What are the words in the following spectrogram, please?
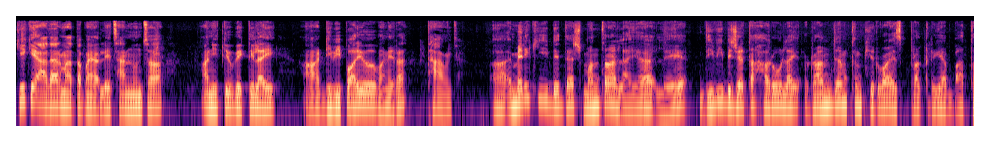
के के आधारमा तपाईँहरूले छान्नुहुन्छ? अनि त्यो व्यक्तिलाई डिबी पर्यो भनेर थाहा हुन्छ। अमेरिकी विदेश मन्त्रालयले डिबी विजेताहरूलाई ऱ्यान्डम कम्प्युटराइज प्रक्रियाबाट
